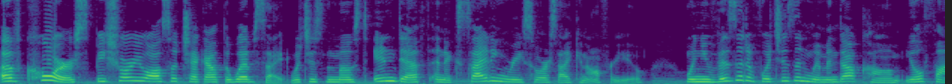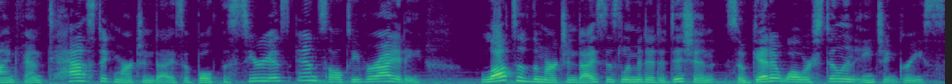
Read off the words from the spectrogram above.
Of course, be sure you also check out the website, which is the most in depth and exciting resource I can offer you. When you visit ofwitchesandwomen.com, you'll find fantastic merchandise of both the serious and salty variety. Lots of the merchandise is limited edition, so get it while we're still in ancient Greece.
